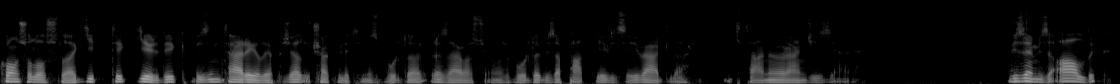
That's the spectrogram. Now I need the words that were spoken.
konsolosluğa gittik, girdik. Biz Interrail yapacağız. Uçak biletimiz burada, rezervasyonumuz burada. Bize pat diye vizeyi verdiler. İki tane öğrenciyiz yani. Vizemizi aldık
